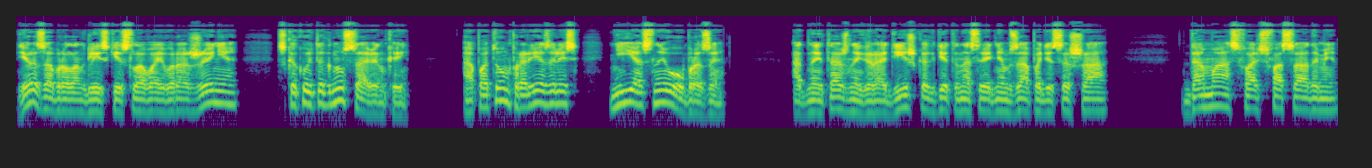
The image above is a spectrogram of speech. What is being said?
я разобрал английские слова и выражения с какой-то гнусавинкой, а потом прорезались неясные образы. Одноэтажный городишко где-то на Среднем Западе США, дома с фальшфасадами,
